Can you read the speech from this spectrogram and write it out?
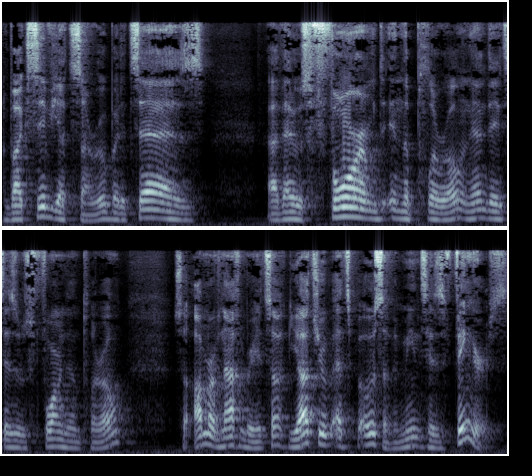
Vaksiv Yatsaru, but it says uh, that it was formed in the plural, and then it says it was formed in the plural. So Amr of Nachman Yitzchak Yatrub Etzba'osav. It means his fingers.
